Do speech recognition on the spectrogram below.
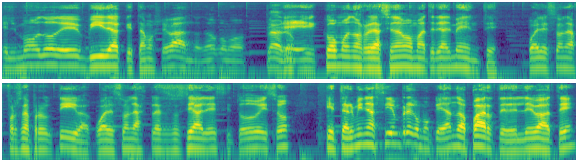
el modo de vida que estamos llevando, ¿no? Como cómo nos relacionamos materialmente, cuáles son las fuerzas productivas, cuáles son las clases sociales y todo eso que termina siempre como quedando aparte del debate.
